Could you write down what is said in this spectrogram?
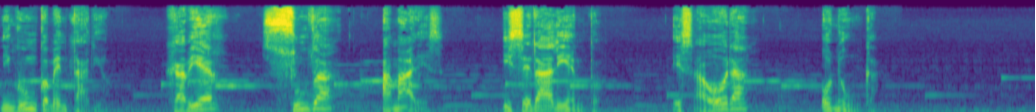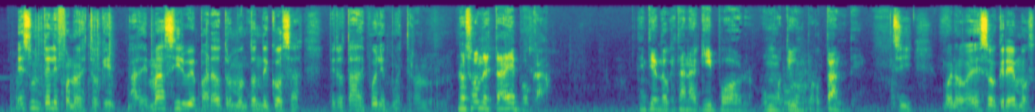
Ningún comentario. Javier suda a mares y se da aliento. ¿Es ahora o nunca? Es un teléfono esto que además sirve para otro montón de cosas, pero ta, después les muestro. No- No son de esta época. Entiendo que están aquí por un motivo importante. Sí, bueno, eso creemos.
